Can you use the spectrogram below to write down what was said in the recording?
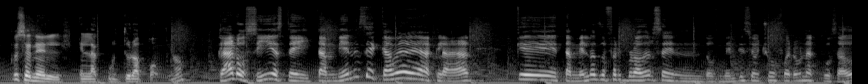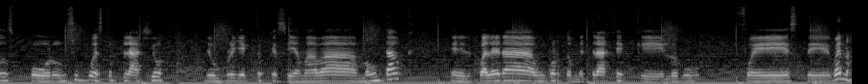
Pues en, el, en la cultura pop, ¿no? Claro, sí, este, y también se cabe aclarar que también los Duffer Brothers en 2018 fueron acusados por un supuesto plagio de un proyecto que se llamaba Montauk, el cual era un cortometraje que luego fue este, bueno,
